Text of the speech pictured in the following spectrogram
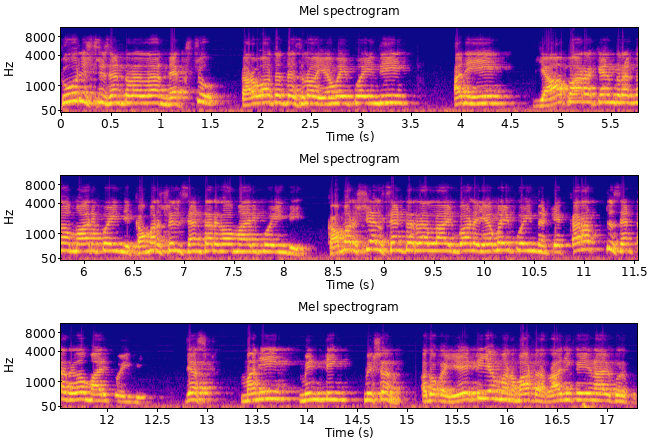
టూరిస్ట్ సెంటర్ అలా నెక్స్ట్ తర్వాత దశలో ఏమైపోయింది? అది వ్యాపార కేంద్రంగా మారిపోయింది కమర్షియల్ సెంటర్గా మారిపోయింది. కమర్షియల్ సెంటర్ అలా ఇవాళ ఏమైపోయిందంటే కరప్ట్ సెంటర్గా మారిపోయింది. జస్ట్ మనీ మింటింగ్ మిషన్ అదొక ఏటీఎం అన్నమాట రాజకీయ నాయకులకు.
